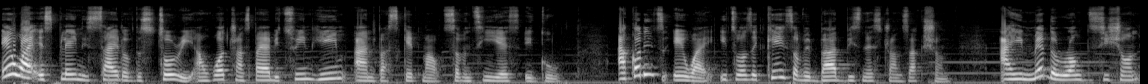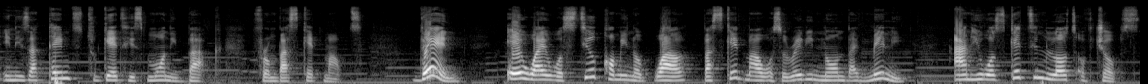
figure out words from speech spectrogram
AY explained his side of the story and what transpired between him and Basketmouth 17 years ago. According to AY, it was a case of a bad business transaction and he made the wrong decision in his attempt to get his money back from Basketmouth. Then, AY was still coming up while Basketmouth was already known by many and he was getting lots of jobs.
